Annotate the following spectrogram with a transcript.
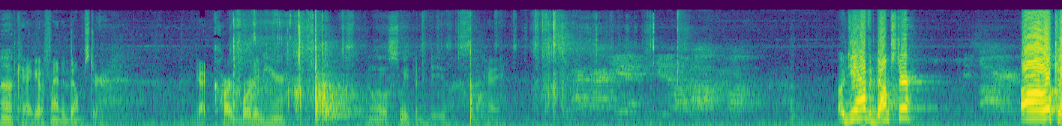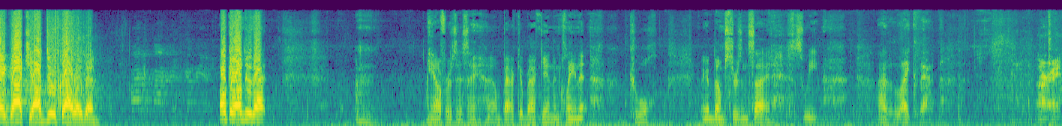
Okay, I gotta find a dumpster. Got cardboard in here. A little sweeping to do. Okay. Oh, do you have a dumpster? Oh, okay, gotcha. I'll do it that way then. Okay, I'll do that. he offers to say, I'll back it back in and clean it. Cool. I got dumpsters inside. Sweet. I like that. All right.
